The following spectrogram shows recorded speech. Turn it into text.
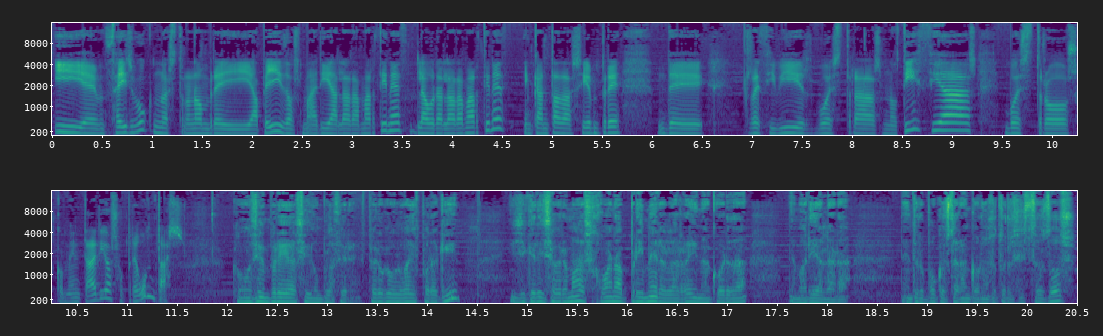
y en Facebook nuestro nombre y apellidos, María Lara Martínez, Laura Lara Martínez, encantada siempre de recibir vuestras noticias, vuestros comentarios o preguntas. Como siempre ha sido un placer. Espero que volváis por aquí. Y si queréis saber más, Juana I, la reina cuerda de María Lara. Dentro de poco estarán con nosotros estos dos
